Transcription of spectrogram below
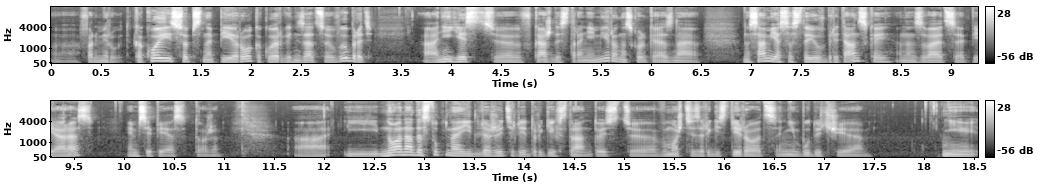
а, формирует. Какой, собственно, PRO, какую организацию выбрать, они есть э, в каждой стране мира, насколько я знаю. Но сам я состою в британской, она называется PRS, MCPS тоже. А, и, но она доступна и для жителей других стран. То есть э, вы можете зарегистрироваться, не будучи не,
